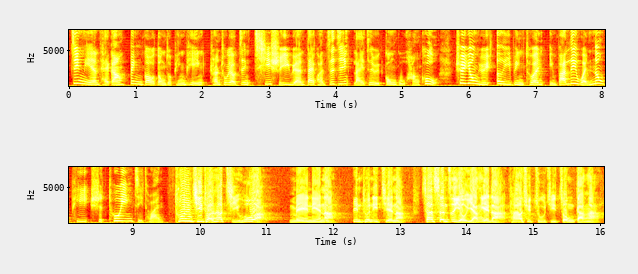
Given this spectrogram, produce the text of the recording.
近年台钢并购动作频频，传出有近七十亿元贷款资金来自于公股行库，却用于恶意并吞，引发立委怒批是秃鹰集团。秃鹰集团它几乎啊，每年啊并吞一间啊，它甚至有扬言啊，它要去阻击中钢啊。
